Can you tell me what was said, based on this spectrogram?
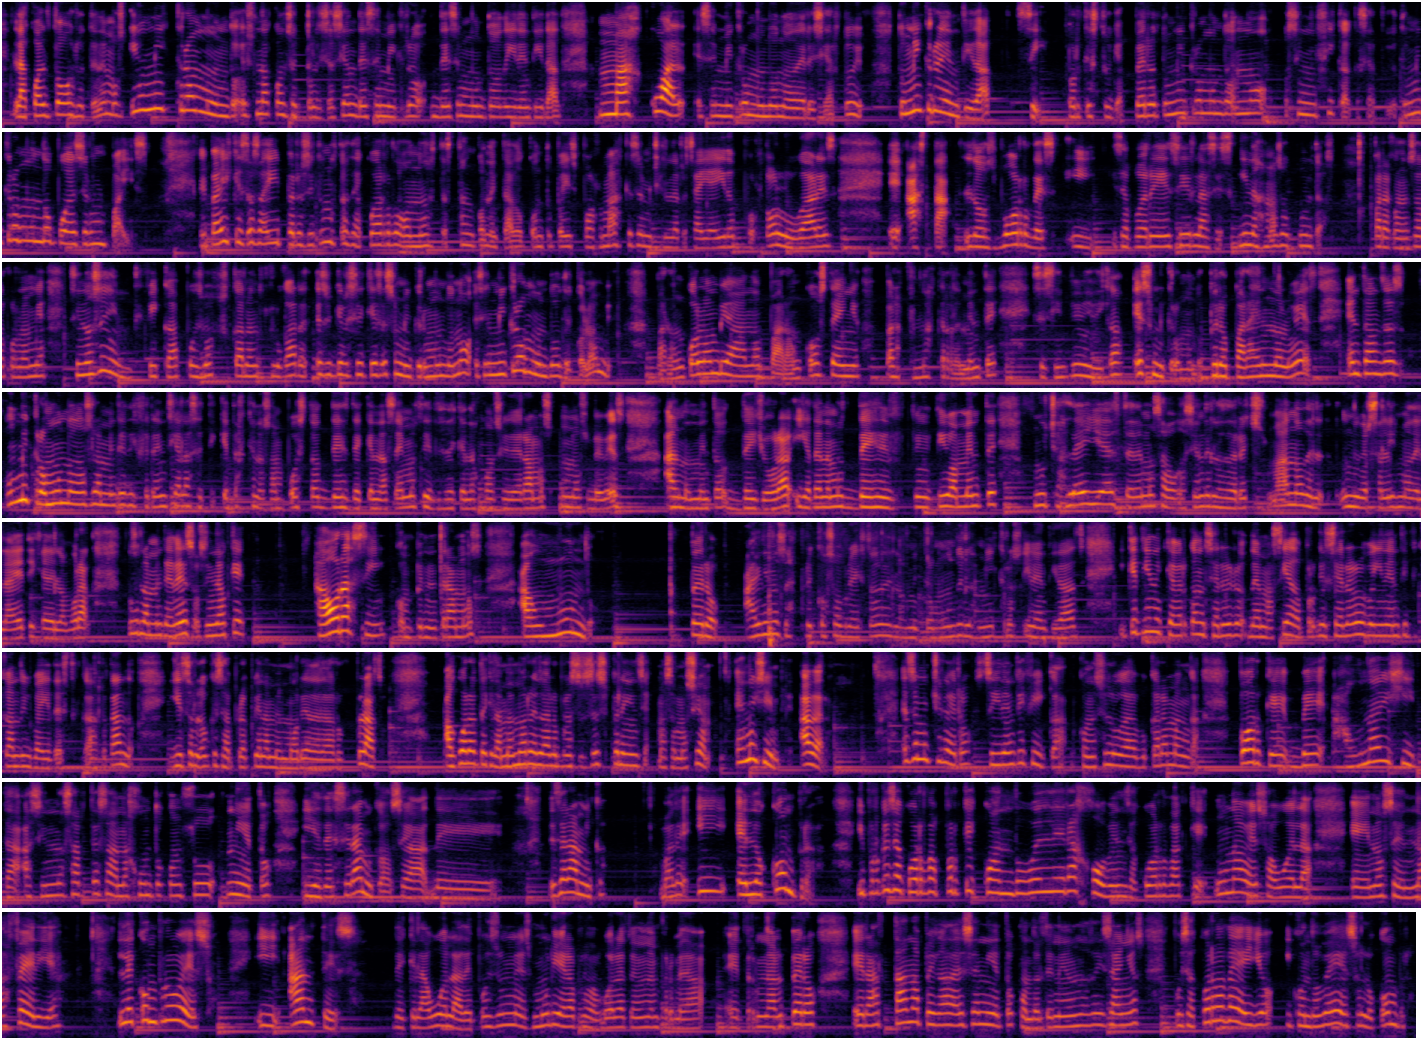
la cual todos lo tenemos. Y un micromundo es una conceptualización de ese micro, de ese mundo de identidad, más cual ese micromundo no debe ser tuyo. Tu microidentidad Sí, porque es tuya, pero tu micromundo no significa que sea tuyo. Tu micromundo puede ser un país. El país que estás ahí, pero si tú no estás de acuerdo o no estás tan conectado con tu país, por más que ese mochilero se haya ido por todos lugares, eh, hasta los bordes y, se podría decir las esquinas más ocultas para conocer Colombia, si no se identifica, pues va a buscar en otros lugares. Eso quiere decir que ese es un micromundo, no, es el micromundo de Colombia. Para un colombiano, para un costeño, para las personas que realmente se sienten identificadas, es un micromundo, pero para él no lo es. Entonces, un micromundo no solamente diferencia las etiquetas que nos han puesto desde que nacemos y desde que nos consideramos unos bebés al momento de llorar y ya tenemos definitivamente muchas leyes, tenemos abogación de los derechos humanos, del universalismo, de la ética y de la moral. No solamente de eso, sino que ahora sí compenetramos a un mundo, pero alguien nos explicó sobre esto de los micromundos y las micros identidades y qué tiene que ver con el cerebro demasiado, porque el cerebro va identificando y va descartando, y eso es lo que se apropia en la memoria de largo plazo. Acuérdate que la memoria de largo plazo es experiencia más emoción. Es muy simple. A ver, ese mochilero se identifica con ese lugar de Bucaramanga porque ve a una viejita haciendo unas artesanas junto con su nieto y es de cerámica, o sea, de, de cerámica, ¿vale? Y él lo compra ¿Y por qué se acuerda? Porque cuando él era joven, se acuerda que una vez su abuela, eh, no sé, en una feria, le compró eso. Y antes de que la abuela después de un mes muriera, porque la abuela tenía una enfermedad eh, terminal, pero era tan apegada a ese nieto cuando él tenía unos 6 años, pues se acuerda de ello y cuando ve eso lo compra.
